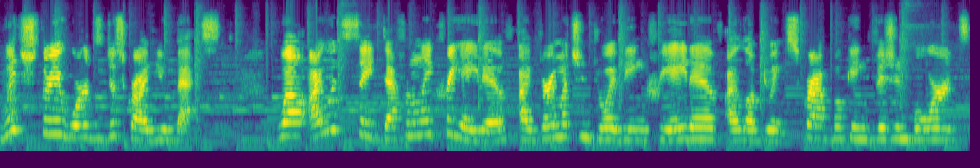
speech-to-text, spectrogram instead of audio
Which three words describe you best? Well, I would say definitely creative. I very much enjoy being creative. I love doing scrapbooking, vision boards,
